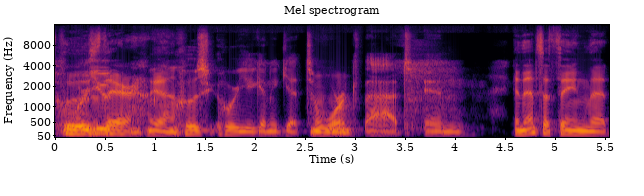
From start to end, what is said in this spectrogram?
who Who's are you there? Yeah. who's who are you going to get to Mhm. work that and And that's a thing that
